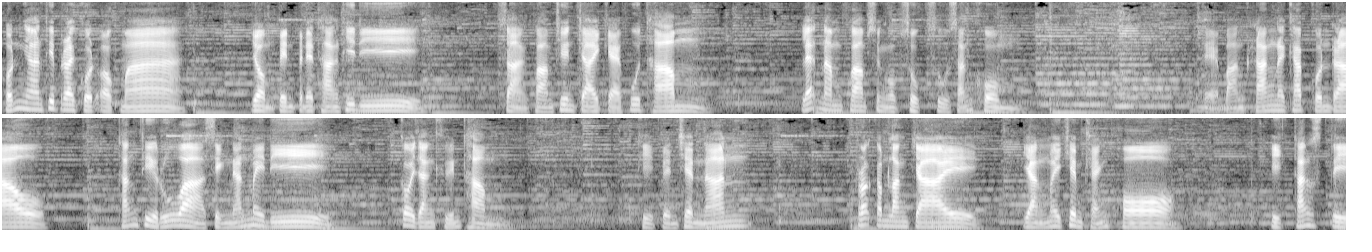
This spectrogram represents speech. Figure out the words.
ผลงานที่ปรากฏออกมา ย่อมเป็นไปในทางที่ดี สร้างความชื่นใจแก่ผู้ทำและนำความสงบสุขสู่สังคม แต่บางครั้งนะครับคนเรา ทั้งที่รู้ว่าสิ่งนั้นไม่ดี ก็ยังขืนทำที่เป็นเช่นนั้น เพราะกำลังใจยังไม่เข้มแข็งพอ อีกทั้งสติ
